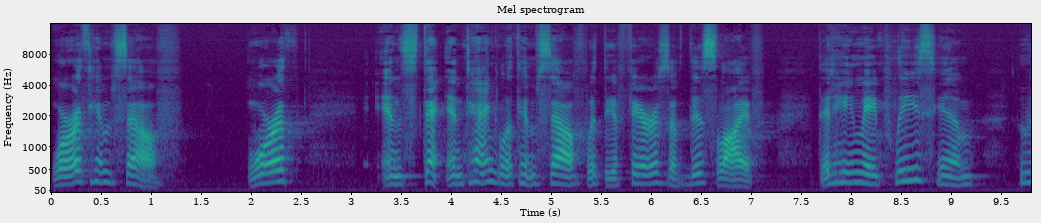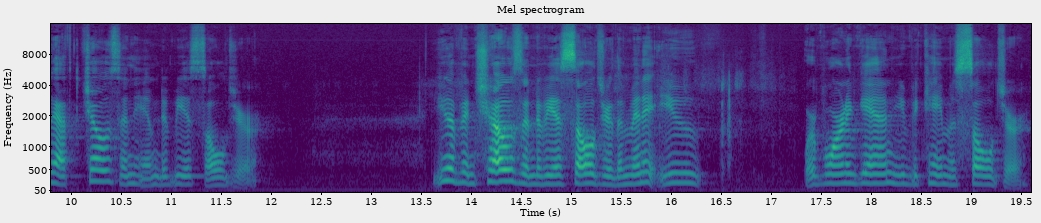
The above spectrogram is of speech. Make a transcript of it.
warreth himself, warreth entangleth himself with the affairs of this life, that he may please him who hath chosen him to be a soldier. You have been chosen to be a soldier. The minute you were born again, you became a soldier.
